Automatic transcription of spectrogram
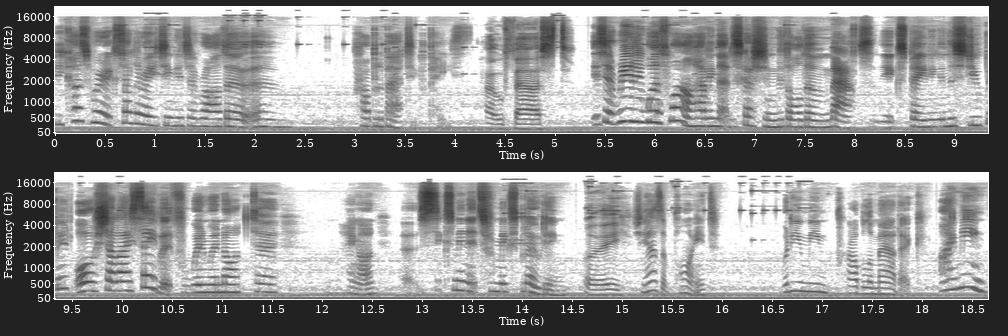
Because we're accelerating at a rather, um, problematic pace. How fast? Is it really worthwhile having that discussion with all the maths and the explaining and the stupid? Or shall I save it for when we're not, uh, hang on, uh, six minutes from exploding? Aye. She has a point. What do you mean problematic? I mean,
